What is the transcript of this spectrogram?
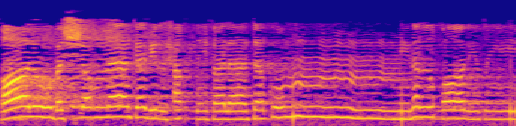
قالوا بشرناك بالحق فلا تكن من القانطين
